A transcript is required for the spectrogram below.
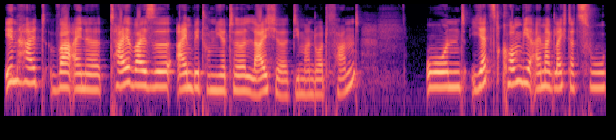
Inhalt war eine teilweise einbetonierte Leiche, die man dort fand. Und jetzt kommen wir einmal gleich dazu,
